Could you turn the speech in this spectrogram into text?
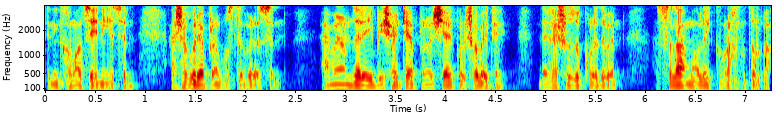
তিনি ক্ষমা চেয়ে নিয়েছেন। আশা করি আপনারা বুঝতে পেরেছেন। আমির হামজার এই বিষয়টি আপনারা শেয়ার করে সবাইকে দেখার সুযোগ করে দেবেন। আসসালামু আলাইকুম রহমতুল্লাহ।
